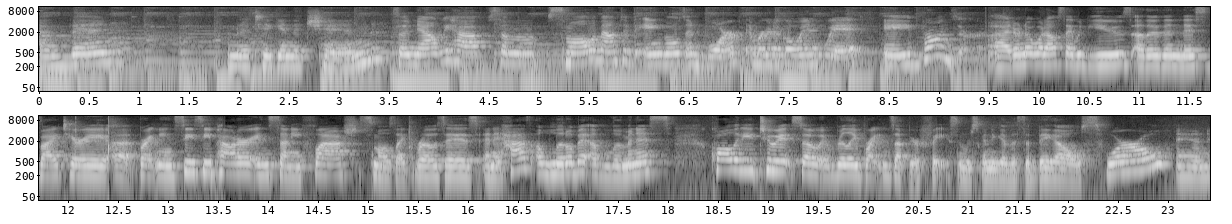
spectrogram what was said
And then I'm gonna take in the chin. So now we have some small amount of angles and warmth and we're gonna go in with a bronzer. I don't know what else I would use other than this by Terry uh, Brightening CC Powder in Sunny Flash. It smells like roses and it has a little bit of luminous quality to it so it really brightens up your face. I'm just gonna give this a big old swirl and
